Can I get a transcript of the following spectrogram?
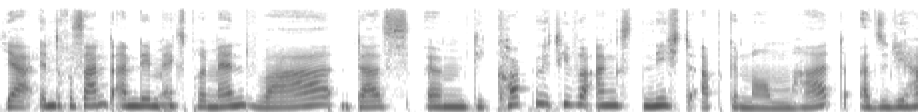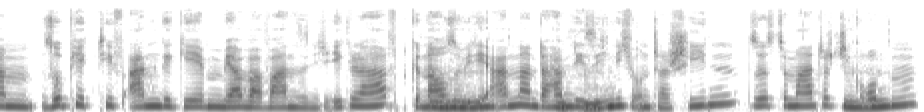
Ja, interessant an dem Experiment war, dass ähm, die kognitive Angst nicht abgenommen hat. Also die haben subjektiv angegeben, ja, war wahnsinnig ekelhaft, genauso mhm. wie die anderen. Da haben mhm. die sich nicht unterschieden, systematisch, die mhm. Gruppen.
